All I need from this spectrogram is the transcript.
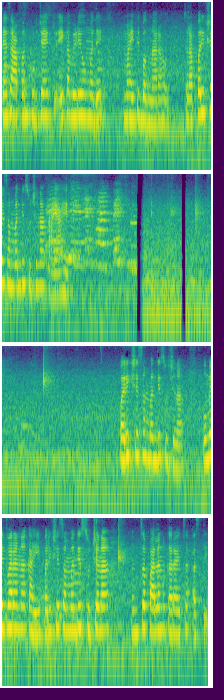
त्याचा आपण पुढच्या एक एका व्हिडिओमध्ये माहिती बघणार आहोत. चला परीक्षेसंबंधी सूचना काय आहेत? परीक्षेसंबंधी सूचना. उमेदवारांना काही परीक्षेसंबंधित सूचनांचं पालन करायचं असते.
